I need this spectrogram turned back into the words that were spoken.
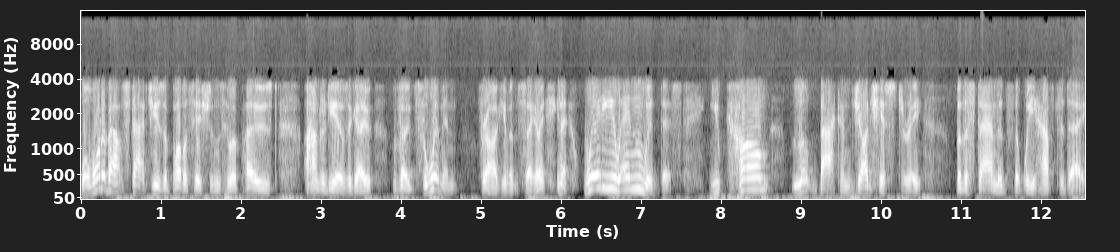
well, what about statues of politicians who opposed 100 years ago votes for women, for argument's sake? I mean, you know, where do you end with this? You can't look back and judge history by the standards that we have today.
